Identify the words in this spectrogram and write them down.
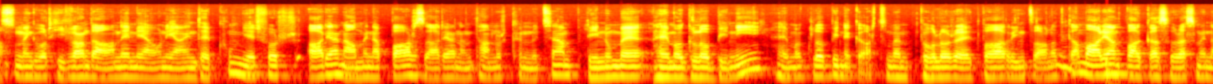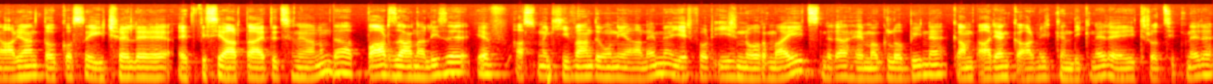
ասում ենք, որ հիվանդը անեմիա ունի այն դեպքում, երբ որ արյան ամենապարզ արյան ընդհանուր քննությամբ լինում է հեմոգլոբինի, հեմոգլոբինը կարծում եմ բոլորը այդ բառին ծանոթ անոթ կամ Արիան Պակաս, որ ասում են Արիան տոկոսը իջել է, այդպիսի արտահայտություն են անում, դա պարզ անալիզ է եւ ասում ենք հիվանդը ունի անեմիա, երբ որ իր նորմայից նրա հեմոգլոբինը կամ արյան կարմիր գնդիկները, էրիթրոցիտները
